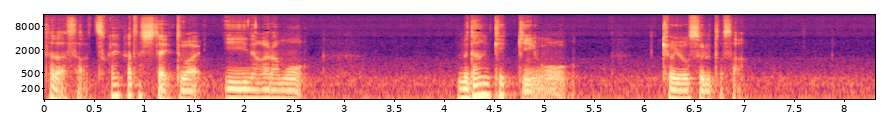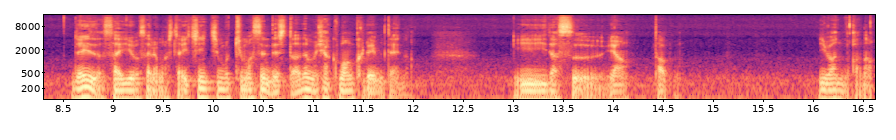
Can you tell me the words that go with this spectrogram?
たださ、使い方次第とは言いながらも、無断欠勤を許容するとさ、じゃあいざ採用されました。一日も来ませんでした。でも100万くれ、みたいな。言い出すやん、多分。言わんのかな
